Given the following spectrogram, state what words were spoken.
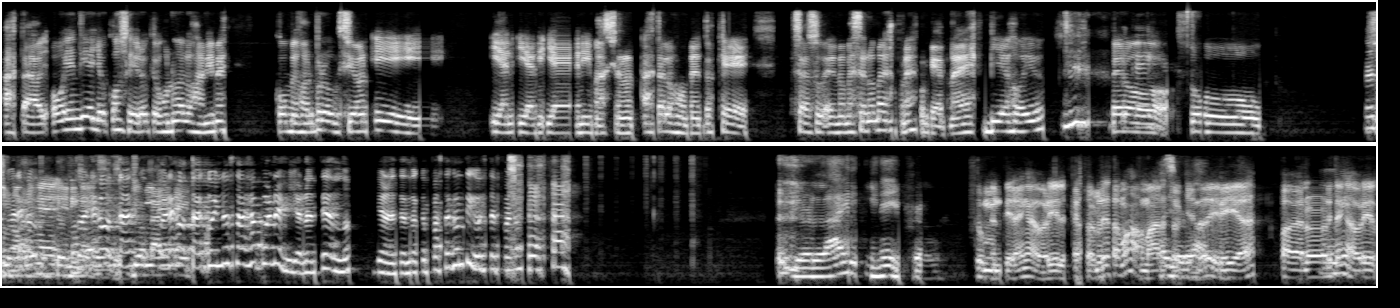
hasta hoy en día yo considero que es uno de los animes con mejor producción y, y, y y animación hasta los momentos que, o sea, su- no me sé el nombre en japonés porque no es bien jodido, pero su Pero tú eres, tú otaku, tú Yolai eres Reiki. otaku y no sabes japonés. Yo no entiendo. Yo no entiendo qué pasa contigo, Estefano. Your Lie in April. Tu mentira en abril. Casualmente estamos a marzo, ¿quién lo diría? Para verlo ahorita en abril.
